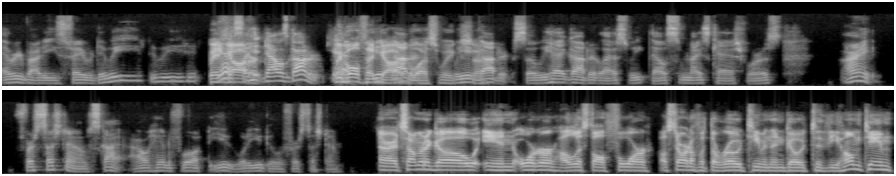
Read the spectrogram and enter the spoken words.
Everybody's favorite. Did we? Did we? We had yes, I Goedert. hit Dallas Goedert. we both had hit Goedert, last week. We hit so. Goedert. So we had Goedert last week. That was some nice cash for us. All right. First touchdown. Scott, I'll hand the floor off to you. What are you doing first touchdown? All right, so I'm going to go in order. I'll list all four. I'll start off with the road team and then go to the home team.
